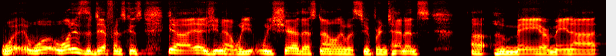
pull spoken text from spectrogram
What, what is the difference? Because you know as you know we, we share this not only with superintendents uh, who may or may not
